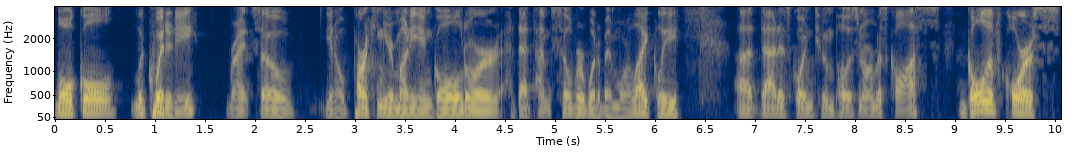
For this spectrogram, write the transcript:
local liquidity, right? So you know, parking your money in gold or at that time silver would have been more likely. Uh, that is going to impose enormous costs. Gold, of course,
